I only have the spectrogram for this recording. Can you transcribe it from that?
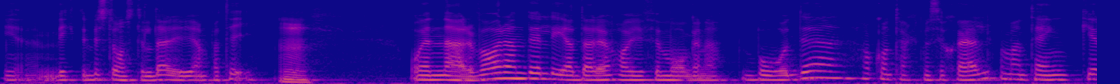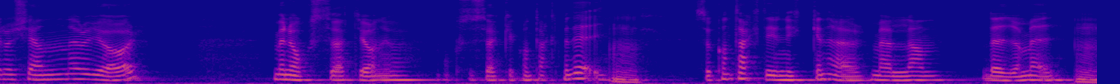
en viktig beståndsdel där är ju empati. Mm. Och en närvarande ledare har ju förmågan att både ha kontakt med sig själv, vad man tänker och känner och gör. Men också att jag nu också söker kontakt med dig. Mm. Så kontakt är ju nyckeln här mellan dig och mig. Mm.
